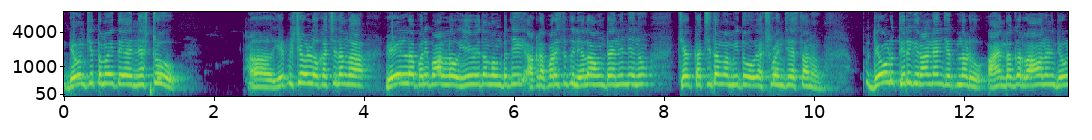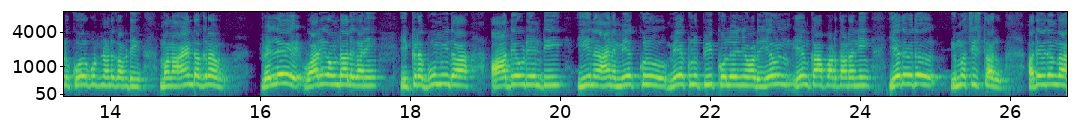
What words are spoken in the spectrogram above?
దేవుని చిత్తమైతే నెక్స్ట్ ఎపిసోడ్లో ఖచ్చితంగా వేళ్ళ పరిపాలనలో ఏ విధంగా ఉంటుంది అక్కడ పరిస్థితులు ఎలా ఉంటాయని నేను చె- ఖచ్చితంగా మీతో ఎక్స్ప్లెయిన్ చేస్తాను. దేవుడు తిరిగి రాండి అని చెప్తున్నాడు. ఆయన దగ్గర రావాలని దేవుడు కోరుకుంటున్నాడు కాబట్టి మనం ఆయన దగ్గర వెళ్ళే వారిగా ఉండాలి కానీ ఇక్కడ భూమి మీద ఆ దేవుడు ఏంటి ఈయన ఆయన మేకులు మేకులు పీక్కోలేని వాడు ఏం ఏం కాపాడతాడని ఏదో ఏదో విమర్శిస్తారు. అదేవిధంగా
